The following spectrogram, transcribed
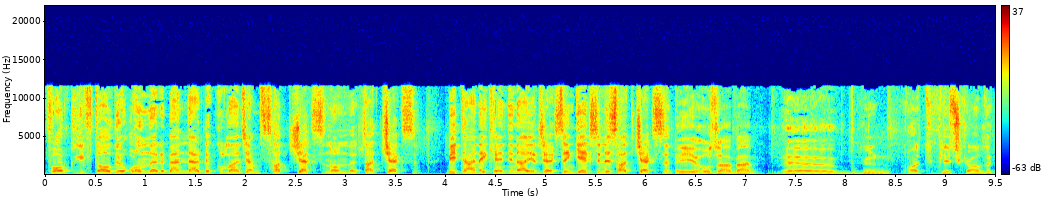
Forklift alıyor onları ben nerede kullanacağım? Satacaksın onları satacaksın. Bir tane kendine ayıracaksın gerisini satacaksın. İyi o zaman ben e, bugün artık geç kaldık.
